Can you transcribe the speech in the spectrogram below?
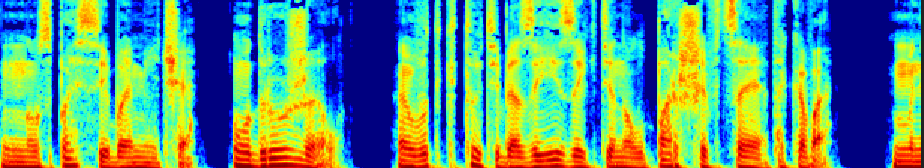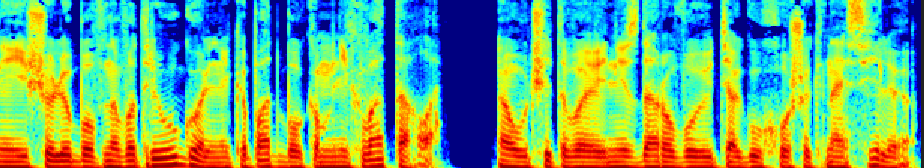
«Ну, спасибо, Мичи, удружил. Вот кто тебя за язык тянул, паршивца этакого? Мне еще любовного треугольника под боком не хватало. А учитывая нездоровую тягу Хоши к насилию,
